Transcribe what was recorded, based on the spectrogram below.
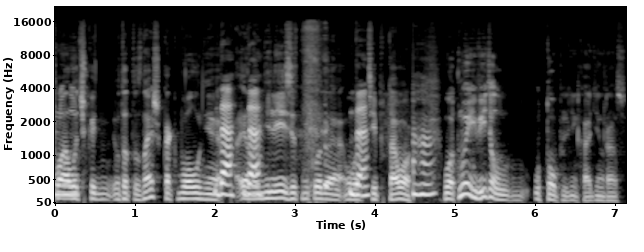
палочка, вот это, знаешь, как молния, да, она да. не лезет никуда, вот да. типа того. Ага. Вот, ну и видел утопленника один раз.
